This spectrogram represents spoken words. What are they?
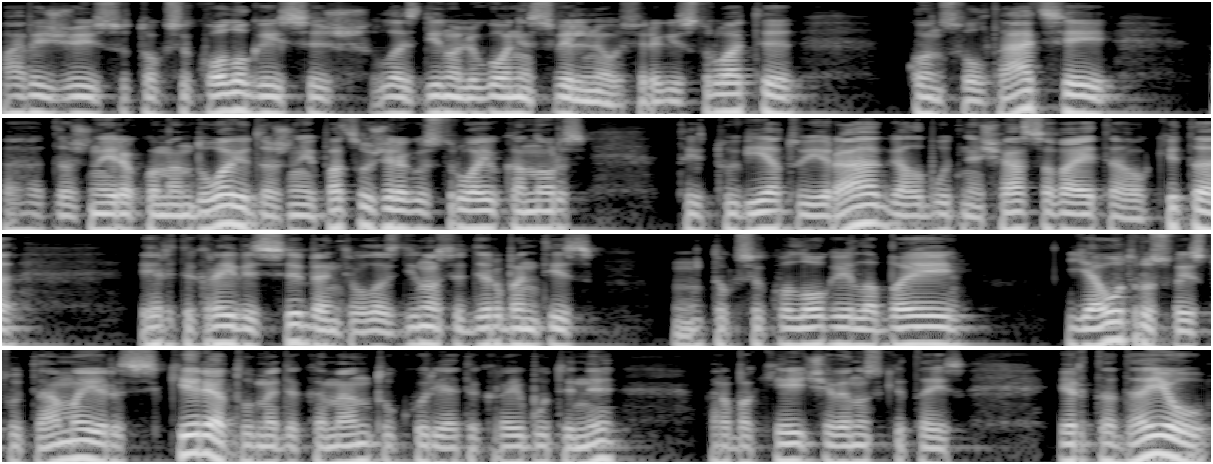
pavyzdžiui, su toksikologais iš Lasdino ligonės Vilniaus registruoti konsultacijai. E, dažnai rekomenduoju, dažnai pats užregistruoju, ką nors. Tai tų vietų yra, galbūt ne šią savaitę, o kitą. Ir tikrai visi, bent jau Lasdinuose dirbantis mm, toksikologai labai jautrus vaistų temai ir skiria tų medikamentų, kurie tikrai būtini arba keičia vienus kitais. Ir tada jau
